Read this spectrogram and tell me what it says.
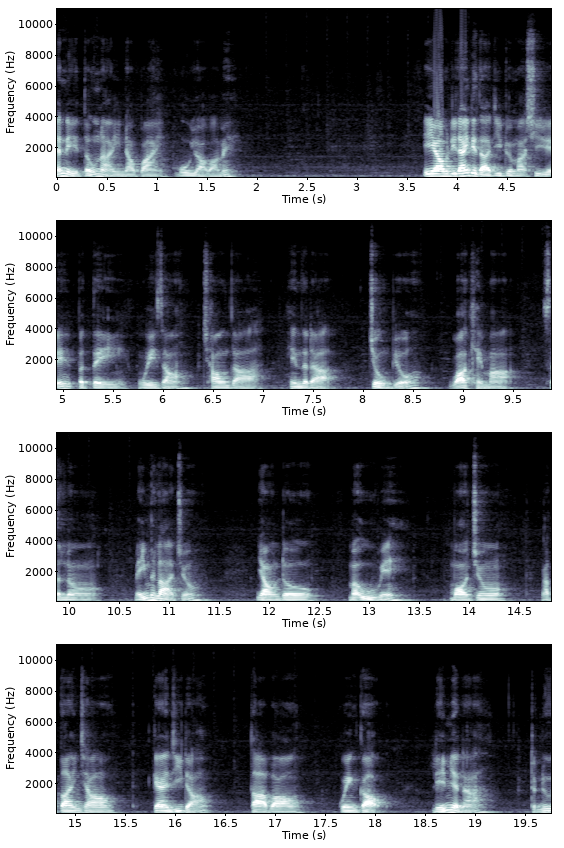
ညနေ3နာရီနောက်ပိုင်းမိုးရွာပါမယ်။ အေယာဝတီတိုင်းဒေသကြီးအတွင်းမှာရှိတဲ့ပသိမ်၊ငွေဆောင်၊ချောင်းသာ၊ဟင်းသဒ၊ကြုံပြော၊ဝါခင်မ၊ဇလွန်၊မိမ့်မလှကျွန်း၊ညောင်တုံး၊မအူပင်၊မော်ကျွန်းငတိုင်းချောင်းကံကြီးတောင်တာပေါင်းကွင်းကောက်လေးမျက်နှာဒနု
